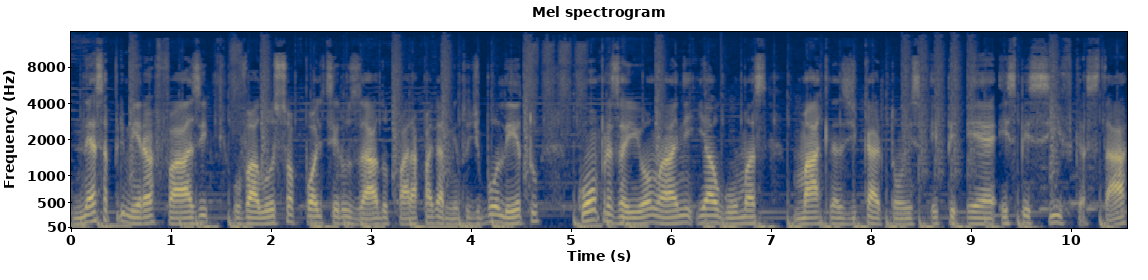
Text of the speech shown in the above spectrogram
nessa primeira fase, o valor só pode ser usado para pagamento de boleto, compras aí online e algumas máquinas de cartões é, específicas, tá?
